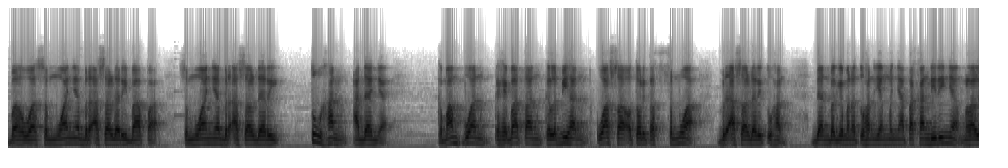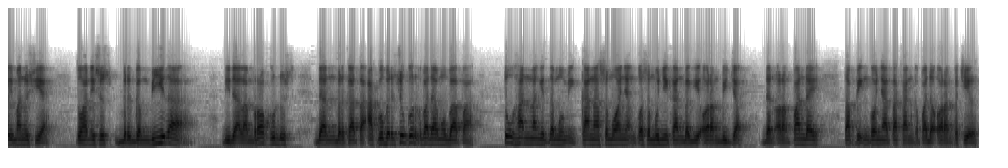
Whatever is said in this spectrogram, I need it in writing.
bahwa semuanya berasal dari Bapa, semuanya berasal dari Tuhan adanya, kemampuan, kehebatan, kelebihan, kuasa, otoritas semua berasal dari Tuhan dan bagaimana Tuhan yang menyatakan dirinya melalui manusia. Tuhan Yesus bergembira di dalam Roh Kudus dan berkata, "Aku bersyukur kepadamu Bapa, Tuhan langit dan bumi, karena semuanya Engkau sembunyikan bagi orang bijak dan orang pandai, tapi Engkau nyatakan kepada orang kecil."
